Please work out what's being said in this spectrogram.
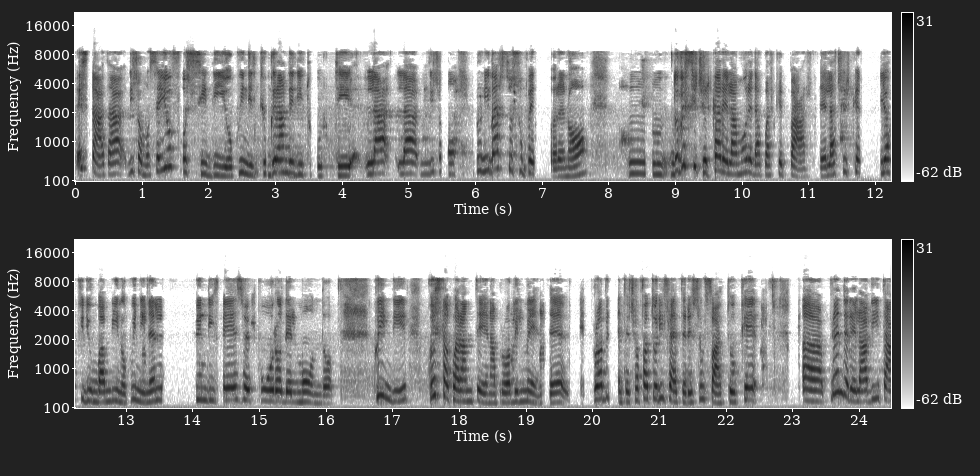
è stata, diciamo, se io fossi Dio, quindi il più grande di tutti, la, la- diciamo, l'universo superiore, no? Mm, dovessi cercare l'amore da qualche parte, la cercherei negli occhi di un bambino, quindi nel più indifeso e puro del mondo. Quindi questa quarantena probabilmente, probabilmente ci ha fatto riflettere sul fatto che eh, prendere la vita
